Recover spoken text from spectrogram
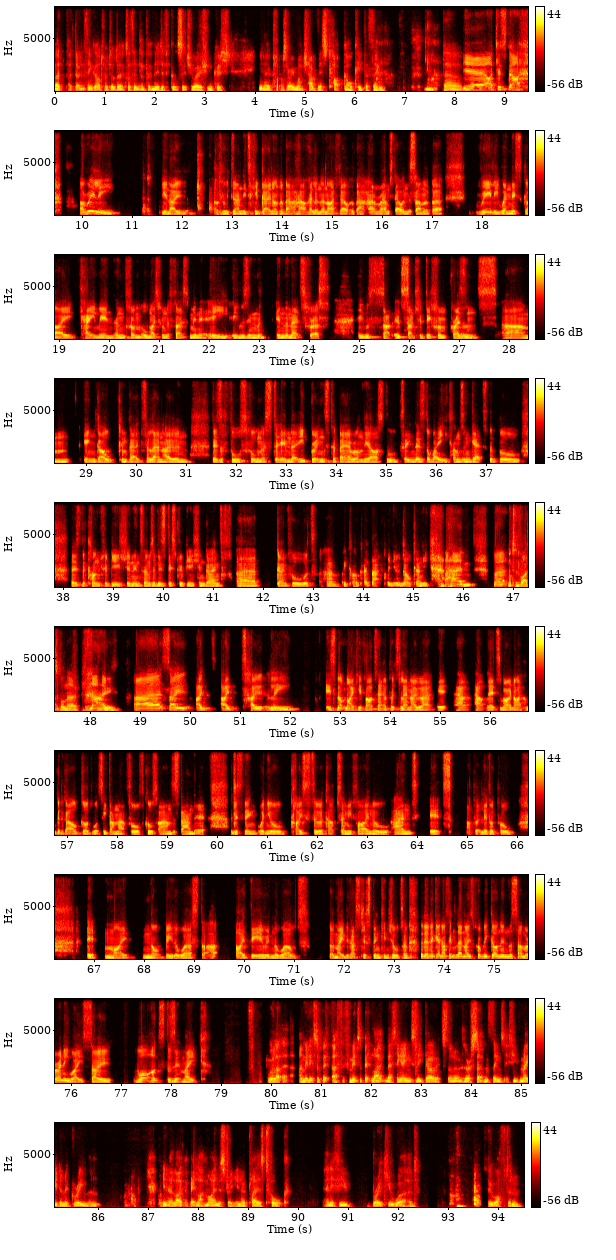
I, I don't think Arteta will do it because I think would put him in a difficult situation because you know clubs very much have this cup goalkeeper thing. Um, yeah, I just uh, I really you know, we don't need to keep going on about how Helen and I felt about Aaron Ramsdale in the summer, but really, when this guy came in, and from almost from the first minute he he was in the in the nets for us, he was such, it's such a different presence. Um, in goal compared to Leno, and there's a forcefulness to him that he brings to bear on the Arsenal team. There's the way he comes and gets the ball. There's the contribution in terms of his distribution going uh, going forward. Um, we can't go back when you're in goal, can you? Um, but not advisable, no. No. Uh, so I I totally it's not like if Arteta puts Leno uh, it, out, out there tomorrow night, I'm going to go, oh God, what's he done that for? Of course, I understand it. I just think when you're close to a cup semi final and it's up at Liverpool, it might not be the worst uh, idea in the world. But maybe that's just thinking short term. But then again, I think Leno's probably gone in the summer anyway. So what odds does it make? Well, I, I, mean, it's a bit for me. It's a bit like letting Ainsley go. It's there are certain things that if you've made an agreement, you know, like a bit like my industry. You know, players talk, and if you break your word too often,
